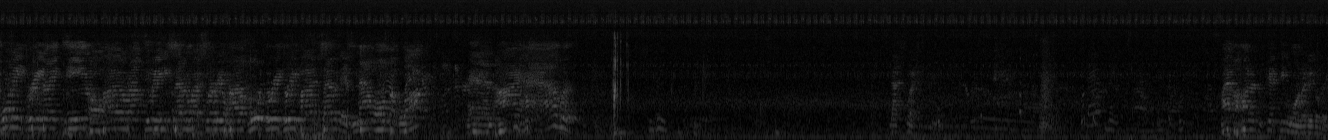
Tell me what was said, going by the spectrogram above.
2319 Ohio Route 287, West Liberty, Ohio. 43357 is now on the block. And I have. That's what. I have 151, I do believe.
